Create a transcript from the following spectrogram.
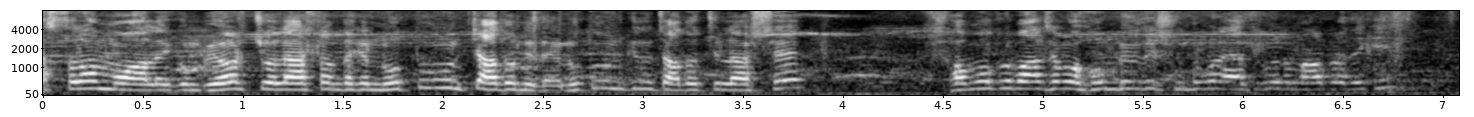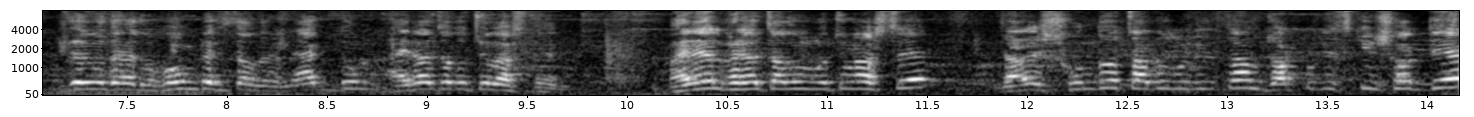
আসসালামু আলাইকুম বিহার চলে আসলাম দেখেন নতুন চাদর নিয়ে। দেখেন নতুন কিন্তু চাদর চলে আসছে। সমগ্র বাংলাদেশ আমরা হোম ডেলিভারি সুন্দর করে মালটা দেখি হোম ডেলিভারি চাদর একদম ভাইরাল চাদর চলে আসছে। দেখেন ভাইরাল ভাইরাল চাদরগুলো চলে আসছে। এই সুন্দর চাদরগুলো নিতে চান জটপট স্ক্রিনশট দিয়ে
